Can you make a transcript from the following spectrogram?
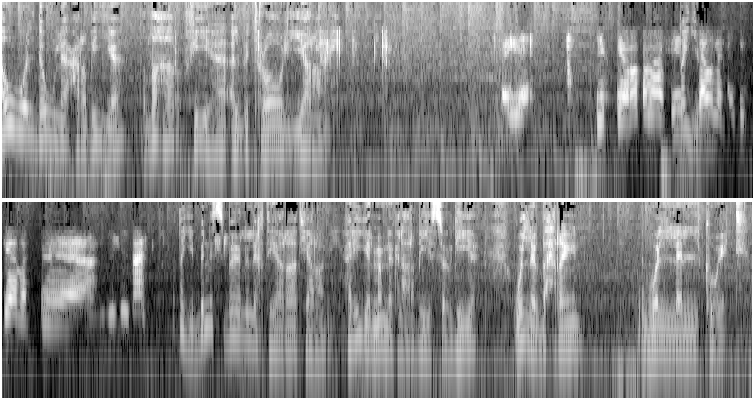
أول دولة عربية ظهر فيها البترول يا رامي. في طيب. فيها بس آه، طيب بالنسبة للاختيارات يا رامي هل هي المملكة العربية السعودية ولا البحرين ولا الكويت؟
